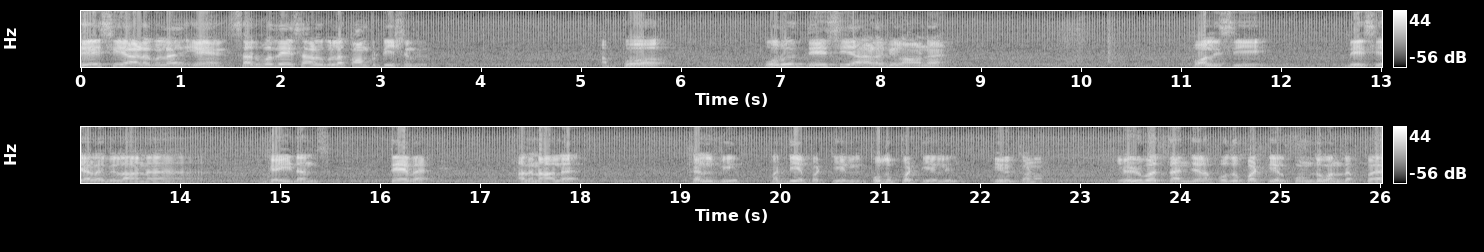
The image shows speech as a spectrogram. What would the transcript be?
தேசிய அளவில் ஏன்? சர்வதேச அளவில் காம்படிஷன் இருக்கு. அப்போது ஒரு தேசிய அளவிலான பாலிசி தேசிய அளவிலான கைடன்ஸ் தேவை. அதனால் கல்வி மத்திய பட்டியலில் பொதுப்பட்டியலில் இருக்கணும். எழுபத்தஞ்சில் பொதுப்பட்டியல் கொண்டு வந்தப்போ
